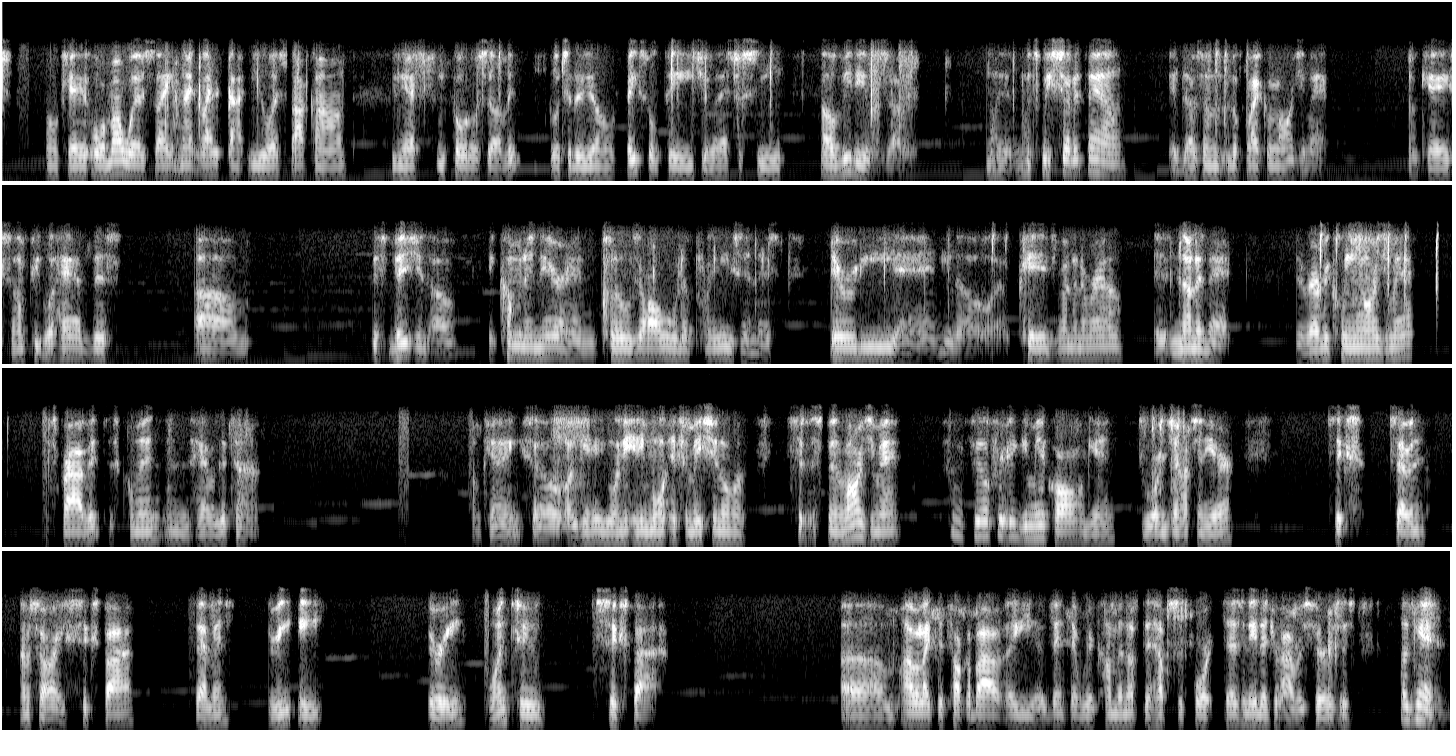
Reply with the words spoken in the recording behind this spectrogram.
okay, or my website, nightlife.us.com, you can actually see photos of it. Go to the uh, Facebook page, you'll actually see uh, videos of it. Once we shut it down, it doesn't look like a laundromat. Okay, some people have this um, this vision of it coming in there and clothes all over the place and it's dirty and you know kids running around. There's none of that. It's a very clean laundromat. It's private. Just come in and have a good time. Okay, so again, you want any more information on Sip and Spin Laundromat, feel free to give me a call again. Gordon Johnson here. Six seven I'm sorry, six five seven three eight three one two six five. Um, I would like to talk about a event that we're coming up to help support designated driver services. Again,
